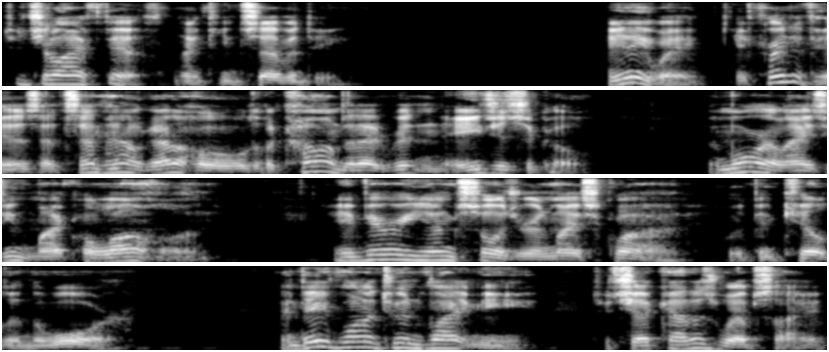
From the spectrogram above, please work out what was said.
to July 5, 1970. Anyway, a friend of his had somehow got a hold of a column that I'd written ages ago, memorializing Michael Lawhon, a very young soldier in my squad who had been killed in the war. And Dave wanted to invite me to check out his website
